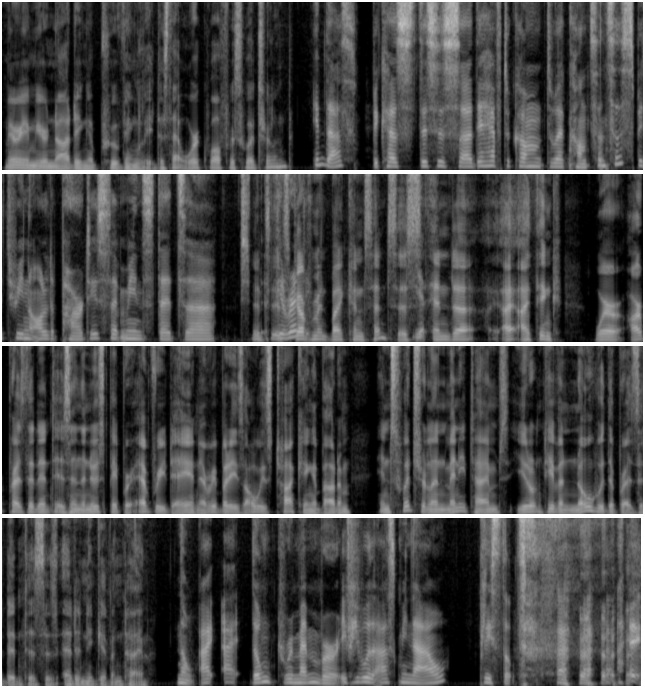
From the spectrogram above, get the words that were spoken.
Miriam, you're nodding approvingly. Does that work well for Switzerland? It does, because this is uh, they have to come to a consensus between all the parties. That means that uh, it's, it's, government by consensus, yep. and uh, I, I think where our president is in the newspaper every day and everybody's always talking about him, in Switzerland, many times you don't even know who the president is at any given time. No, I, I don't remember. If you would ask me now, please don't. I,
